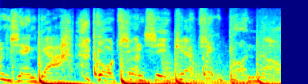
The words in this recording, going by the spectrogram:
언젠가 꽃은 지겠지 But no, not today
